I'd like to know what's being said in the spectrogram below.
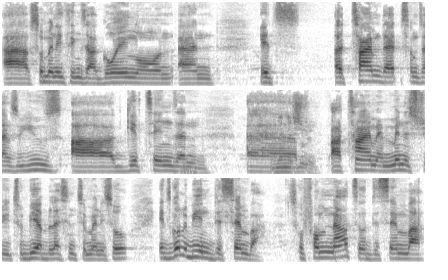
Uh, so many things are going on, and it's a time that sometimes we use our giftings and Mm-hmm. um, our time and ministry to be a blessing to many. So it's going to be in December. So from now till December,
